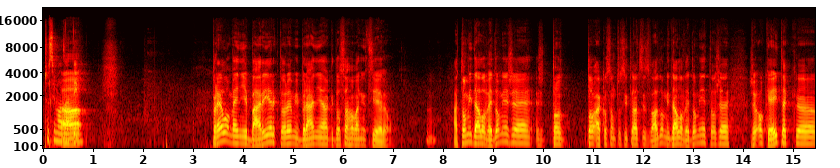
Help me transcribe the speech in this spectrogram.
Čo si mal za A- tým? Prelomenie bariér, ktoré mi bránia k dosahovaniu cieľov. A to mi dalo vedomie, že, že to, to, ako som tú situáciu zvládol, mi dalo vedomie to, že, že OK, tak eh,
